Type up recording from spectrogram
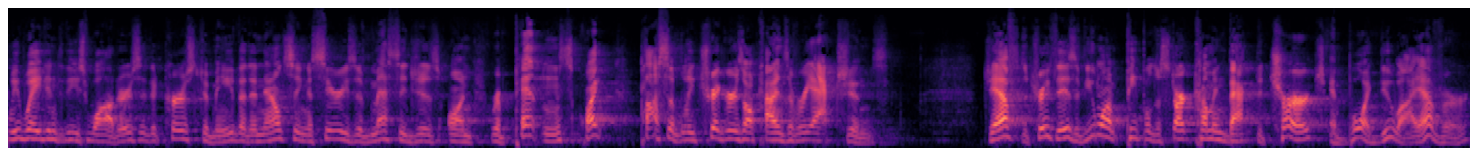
we wade into these waters, it occurs to me that announcing a series of messages on repentance quite possibly triggers all kinds of reactions. Jeff, the truth is, if you want people to start coming back to church, and boy, do I ever,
